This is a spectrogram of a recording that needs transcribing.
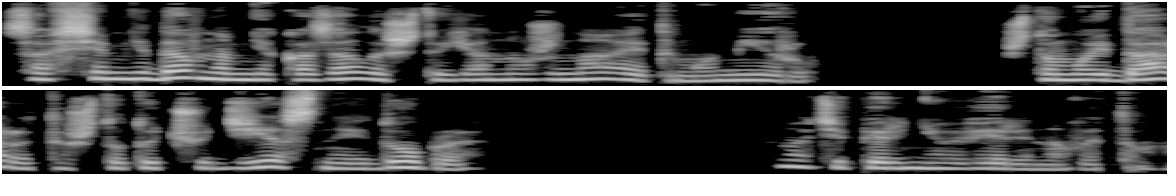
Совсем недавно мне казалось, что я нужна этому миру что мой дар — это что-то чудесное и доброе. Но теперь не уверена в этом.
